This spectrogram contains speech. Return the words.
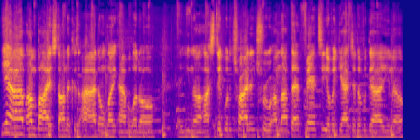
Yeah, I'm, I'm biased on it because I, I don't like Apple at all. And you know, I stick with the tried and true. I'm not that fancy of a gadget of a guy, you know.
